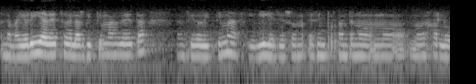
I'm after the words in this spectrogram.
la mayoría de hecho de las víctimas de ETA han sido víctimas civiles y eso es importante no, no, no dejarlo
